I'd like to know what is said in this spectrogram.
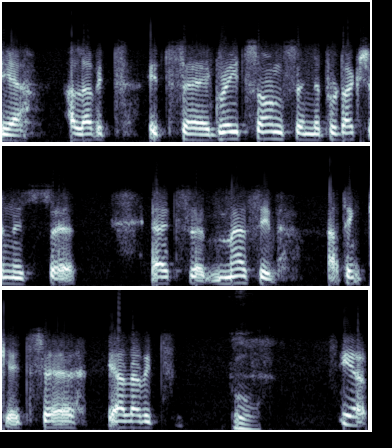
Yeah, I love it. It's uh, great songs and the production is uh, it's uh, massive. I think it's uh, yeah, I love it. cool. Yeah.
